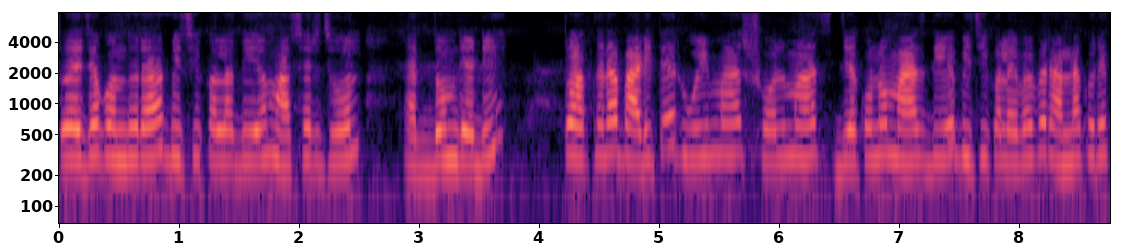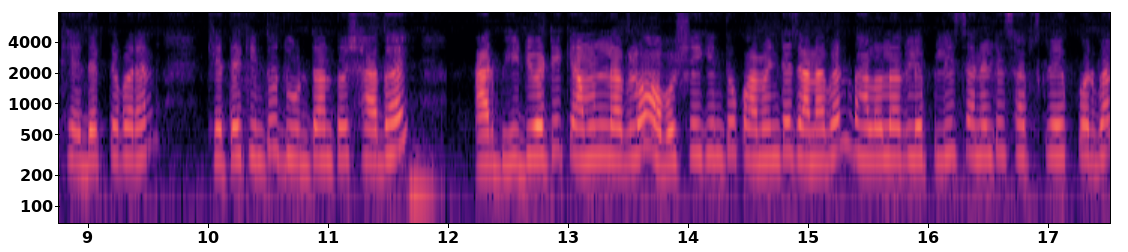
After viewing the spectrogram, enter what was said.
তো এই যে বন্ধুরা, বিচি কলা দিয়ে মাছের ঝোল একদম রেডি তো আপনারা বাড়িতে রুই মাছ, শোল মাছ যে কোনো মাছ দিয়ে বিচি কলা এভাবে রান্না করে খেয়ে দেখতে পারেন। খেতে কিন্তু দুর্দান্ত স্বাদ হয়। আর ভিডিওটি কেমন লাগল অবশ্যই কিন্তু কমেন্টে জানাবেন। ভালো লাগলে প্লিজ চ্যানেলটি সাবস্ক্রাইব করবেন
